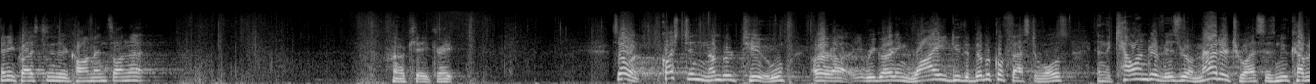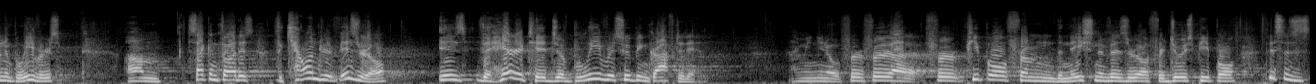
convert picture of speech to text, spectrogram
any questions or comments on that? Okay, great. So, question number two, or uh, regarding why do the biblical festivals and the calendar of Israel matter to us as New Covenant believers? Um, second thought is the calendar of Israel is the heritage of believers who've been grafted in. I mean, you know, for, for, uh, for people from the nation of Israel, for Jewish people, this is,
